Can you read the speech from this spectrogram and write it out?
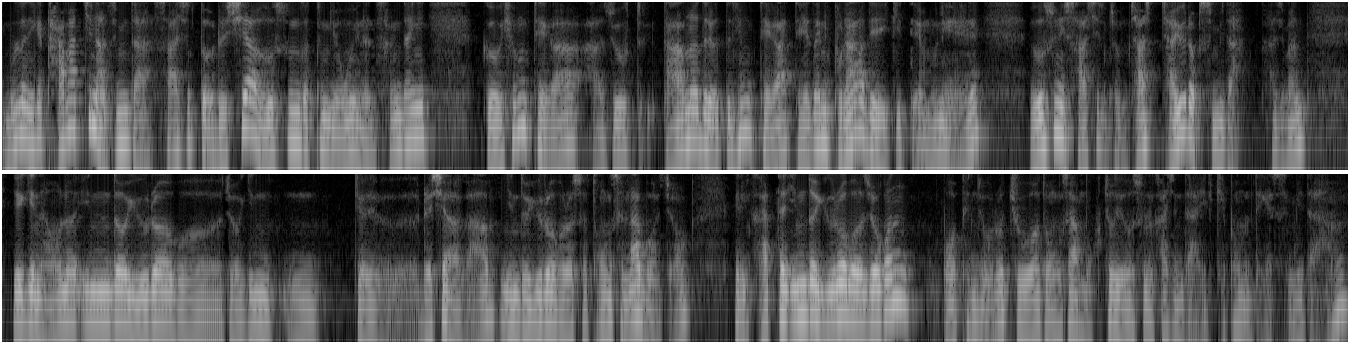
물론 이게 다 맞지는 않습니다. 사실 또 러시아 어순 같은 경우에는 상당히 그 형태가 아주 단어들의 어떤 형태가 대단히 분화가 되어 있기 때문에 어순이 사실은 좀 자, 자유롭습니다. 하지만 여기 나오는 인도 유럽어적인 음, 저 러시아가 인도 유럽어로서 동슬라브어죠. 그러니까 같은 인도 유럽어족은 보편적으로 주어, 동사, 목적 의 어순을 가진다 이렇게 보면 되겠습니다.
